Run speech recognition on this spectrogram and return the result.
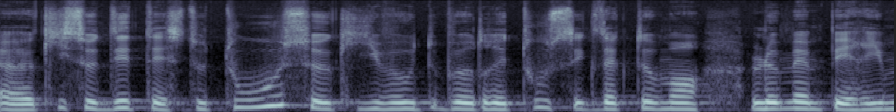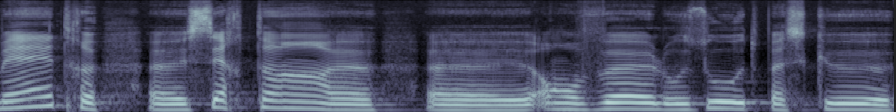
euh, qui se détestent tous, euh, qui voudraient tous exactement le même périmètre. Euh, certains en veulent aux autres parce que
